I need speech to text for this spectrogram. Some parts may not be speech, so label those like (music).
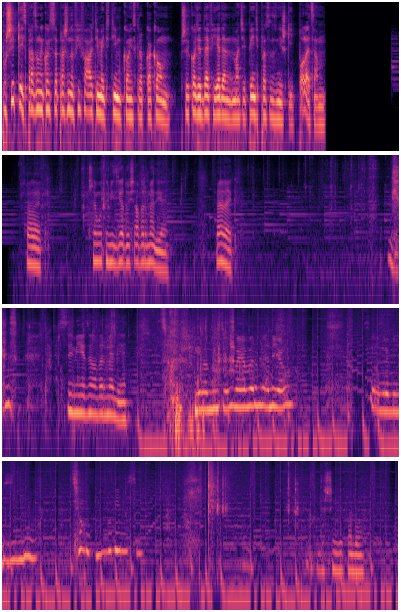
Po szybkiej sprawdzonej końcu zapraszam do FIFA Ultimate Team Coins.com. Przy kodzie DEF1 macie 5% zniżki. Polecam. Felek, czemu ty mi zjadłeś Avermedię? Felek. (laughs) Psy mi jedzą Avermedię. Co wy robicie z moją Avermedią? Co zrobiliście? Co wy zrobiliście? Deszcz mi wypadł.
